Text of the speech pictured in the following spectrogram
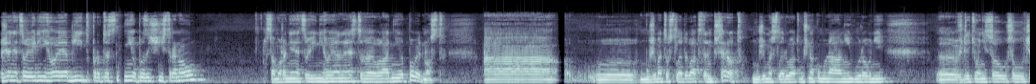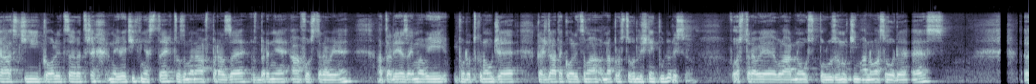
Protože něco jiného je být protestní opoziční stranou, samozřejmě něco jiného je nést vládní odpovědnost. A můžeme to sledovat, ten přerod můžeme sledovat už na komunální úrovni, Eh, vždyť oni jsou součástí koalice ve třech největších městech, to znamená v Praze, v Brně a v Ostravě. A tady je zajímavý podotknout, že každá ta koalice má naprosto odlišný půdorys. V Ostravě vládnou spolu s hnutím ANO a s ODS. Eh,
